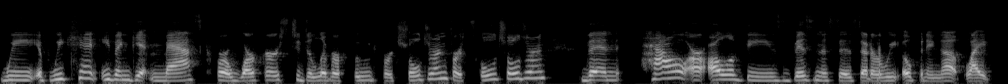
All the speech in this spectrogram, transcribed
we if we can't even get masks for workers to deliver food for children, for school children, then how are all of these businesses that are reopening up like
